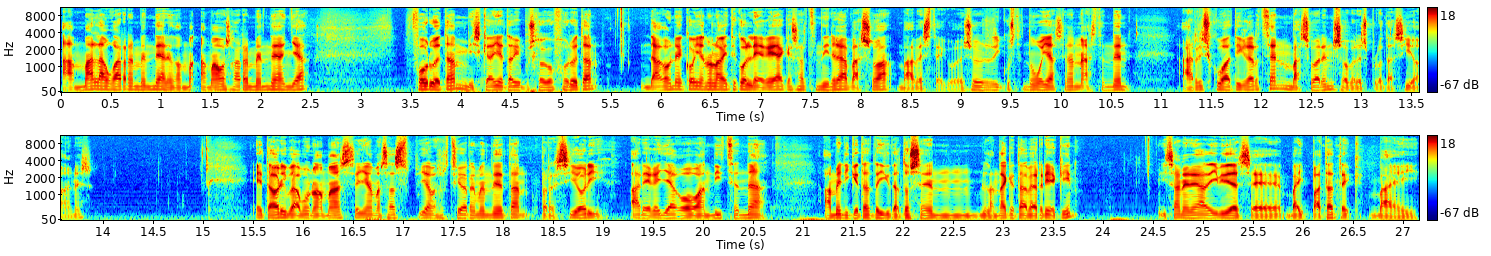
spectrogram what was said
amalau garren mendean, edo ama, amabos garren mendean ja, foruetan, Bizkaia eta Gipuzkoako foruetan, dagoeneko ja nola baiteko legeak esartzen direla basoa babesteko. Eso hori ikusten dugu ja zelan azten den arrisku bat igertzen basoaren sobreesplotazioan, ez? Eta hori, ba, bueno, amasei, amazazpi, amazortzigarren mendeetan, presio hori are gehiago handitzen da Ameriketatik datozen landaketa berriekin. Izan ere adibidez, e, bai patatek, bai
